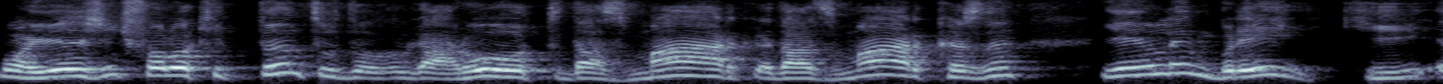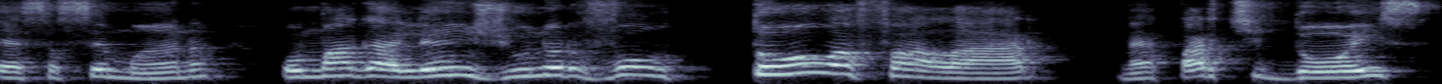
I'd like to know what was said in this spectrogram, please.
Bom, aí a gente falou aqui tanto do garoto, das marcas, das marcas, né? E aí eu lembrei que essa semana o Magalhães Júnior voltou a falar, né, parte 2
